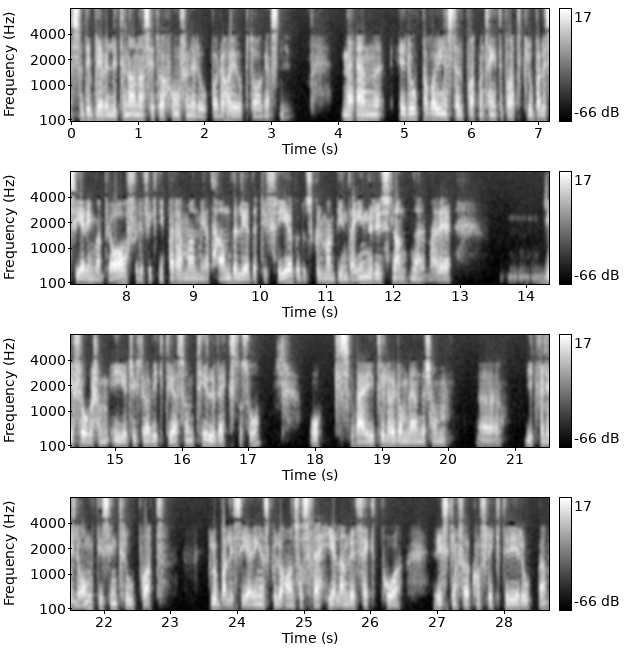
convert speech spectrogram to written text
Så det blev en liten annan situation från Europa och det har ju uppdagats nu. Men Europa var ju inställd på att man tänkte på att globalisering var bra för det förknippade man med att handel leder till fred och då skulle man binda in Ryssland närmare mm, de frågor som EU tyckte var viktiga som tillväxt och så. Och Sverige tillhör de länder som eh, gick väldigt långt i sin tro på att globaliseringen skulle ha en så att säga helande effekt på risken för konflikter i Europa.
